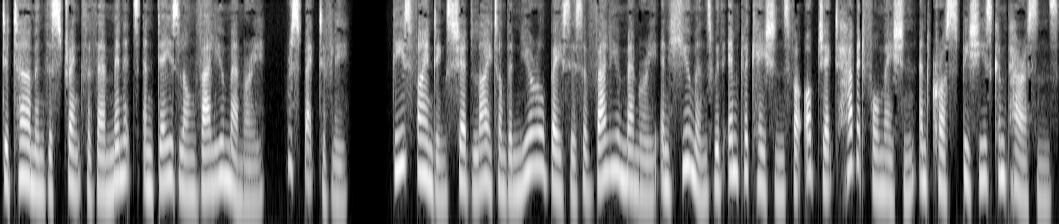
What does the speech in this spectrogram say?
determined the strength of their minutes and days long value memory, respectively. These findings shed light on the neural basis of value memory in humans with implications for object habit formation and cross species comparisons.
